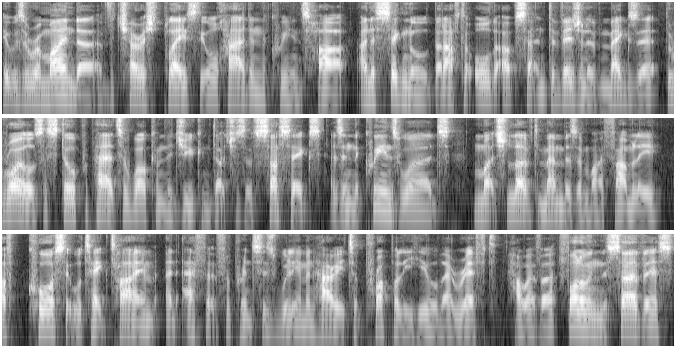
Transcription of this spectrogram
It was a reminder of the cherished place they all had in the Queen's heart, and a signal that after all the upset and division of Megxit, the royals are still prepared to welcome the Duke and Duchess of Sussex, as in the Queen's words, much loved members of my family. Of course, it will take time and effort for Princes William and Harry to properly heal their rift. However, following the service,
